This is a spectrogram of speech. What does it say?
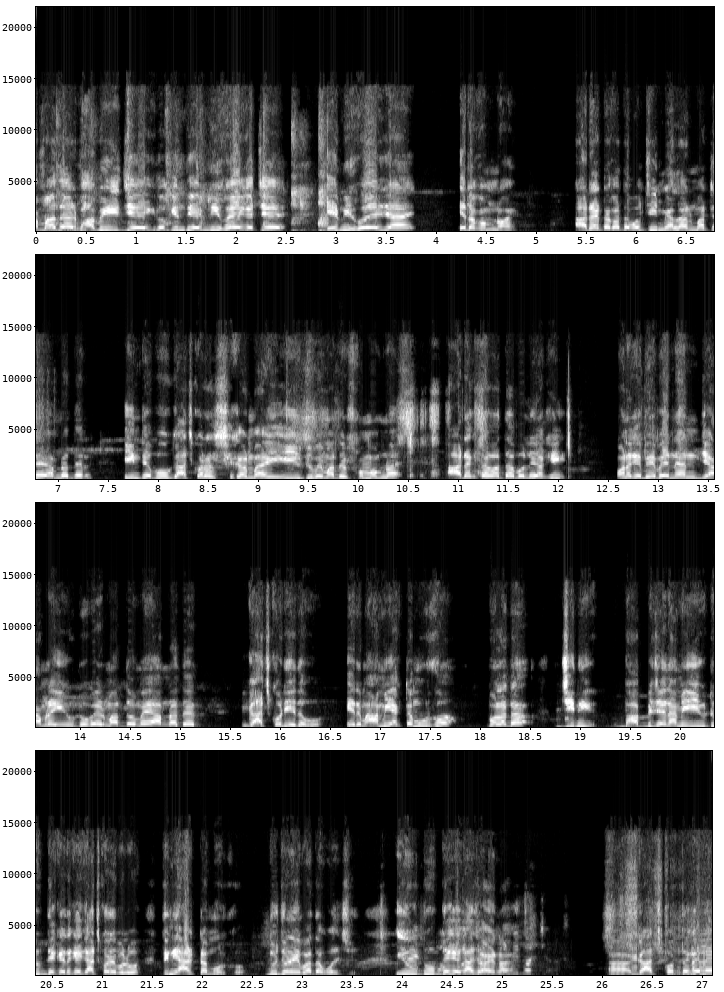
আমাদের ভাবি যে এগুলো কিন্তু এমনি হয়ে গেছে এমনি হয়ে যায় এরকম নয় আর একটা কথা বলছি মেলার মাঠে আপনাদের ইন্টারভিউ গাছ করা শেখান বা ইউটিউবের মাধ্যমে সম্ভব নয়। আর একটা কথা বলি রাখি অনেকে ভেবে নেন যে আমরা ইউটিউবের মাধ্যমে আপনাদের গাছ করিয়ে দেবো। এরম আমি একটা মূর্খ বলাটা যিনি ভাবছেন আমি ইউটিউব দেখে দেখে গাছ করে বলব তিনি আরেকটা মূর্খ। দুজনেই কথা বলছি। ইউটিউব দেখে গাছ হয় না। গাছ করতে গেলে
